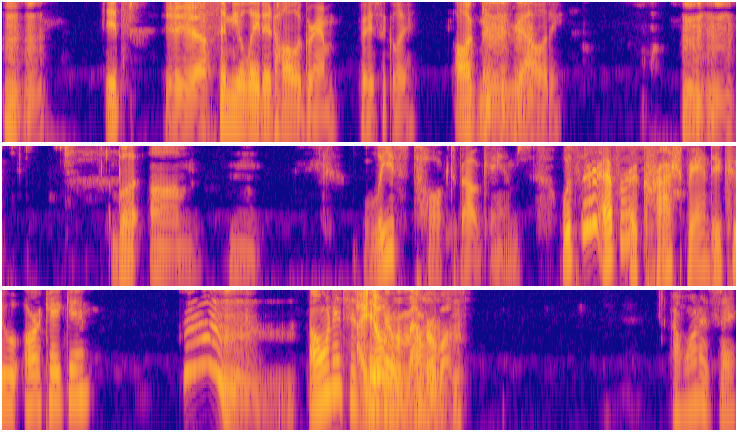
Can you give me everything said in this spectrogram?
hmm It's Yeah, yeah. simulated hologram basically. Augmented Mhm. reality. hmm But um hmm. least talked about games. Was there ever a Crash Bandicoot arcade game? Hmm. I wanted to say I don't there remember was. one. I want to say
